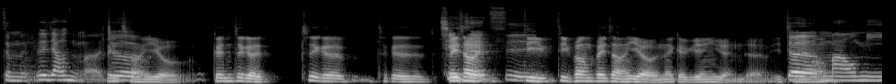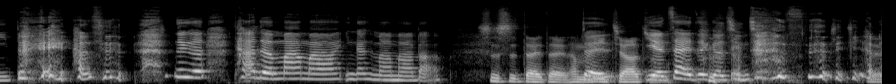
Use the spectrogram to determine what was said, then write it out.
怎么那叫什么？就非常有跟这个。这个这个非常地地方非常有那个渊源的一只猫，猫咪，对，它是那个它的妈妈应该是妈妈吧，世世代代他们一家族。也在这个清真寺里面，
